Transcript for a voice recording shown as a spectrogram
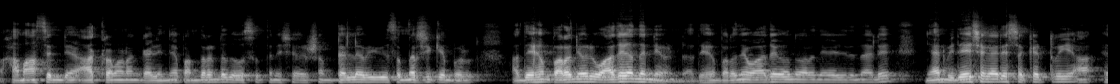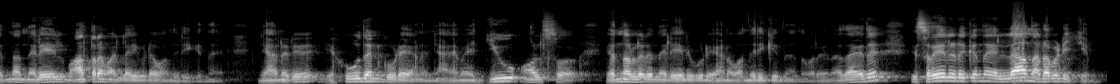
ഹമാസിന്റെ ആക്രമണം കഴിഞ്ഞ പന്ത്രണ്ട് ദിവസത്തിന് ശേഷം ടെല്ലവീവ് സന്ദർശിക്കുമ്പോൾ അദ്ദേഹം പറഞ്ഞൊരു വാചകം തന്നെയുണ്ട്. അദ്ദേഹം പറഞ്ഞ വാചകം എന്ന് പറഞ്ഞു കഴിഞ്ഞാൽ ഞാൻ വിദേശകാര്യ സെക്രട്ടറി എന്ന നിലയിൽ മാത്രമല്ല ഇവിടെ വന്നിരിക്കുന്നത്. ഞാനൊരു യഹൂദൻ കൂടെയാണ്. ഞാൻ എ ജ്യൂ ഓൾസോ എന്നുള്ളൊരു നിലയിൽ കൂടെയാണ് വന്നിരിക്കുന്നത് എന്ന് പറയുന്നത്. അതായത് ഇസ്രയേൽ എടുക്കുന്ന എല്ലാ നടപടിക്കും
